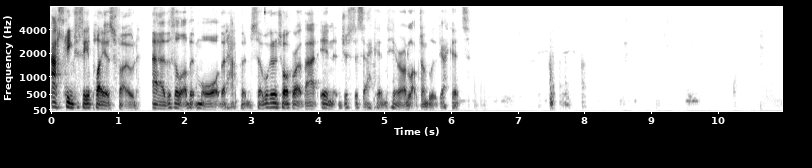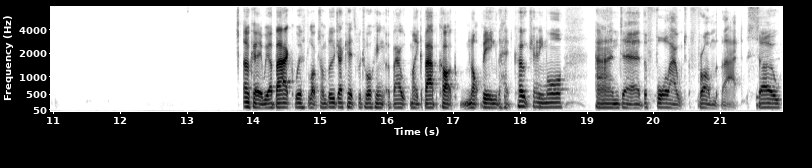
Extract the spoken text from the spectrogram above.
asking to see a player's phone. Uh, there's a little bit more that happened. So we're going to talk about that in just a second here on Locked On Blue Jackets. Okay, we are back with Locked On Blue Jackets. We're talking about Mike Babcock not being the head coach anymore and uh, the fallout from that. So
